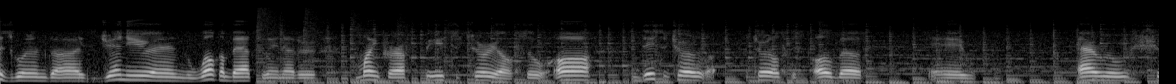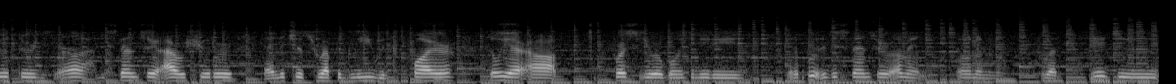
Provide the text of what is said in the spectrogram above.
is going on guys, Jen here and welcome back to another Minecraft PS tutorial. So uh, today's tutorial, tutorial is all about a arrow shooter, uh, dispenser arrow shooter that it shoots rapidly with fire. So yeah, uh, first you're going to need is gonna put the dispenser, I mean, no no no, no forgot, you need to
